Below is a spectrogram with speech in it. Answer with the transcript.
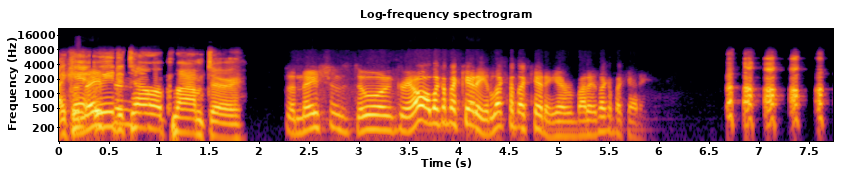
I can't read the teleprompter. the nation's doing great. Oh, look at the kitty! Look at the kitty, everybody! Look at the kitty.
